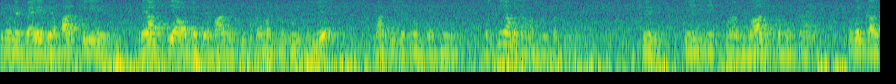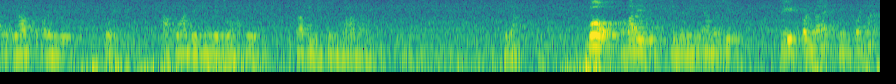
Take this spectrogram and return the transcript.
इन्होंने पहले व्यापार के लिए प्रयास किया और जब व्यापार में पकड़ मज़बूत हुई तो ये भारतीय क्षेत्रों में अपनी बस्तियाँ बसाना शुरू कर दी फिर यहीं से एक बड़ा विवाद उत्पन्न होता है। मुगल काल के इतिहास को पढ़ेंगे तो आप वहाँ देखेंगे तो वहाँ पे काफ़ी इस पर विवाद आ फ़िलहाल, वो हमारी इस हिस्ट्री में नहीं है। हमें सिर्फ़ ट्रेड पढ़ना है ट्रेड पढ़ना है।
